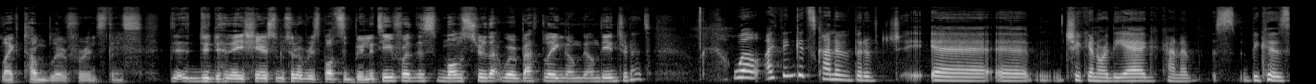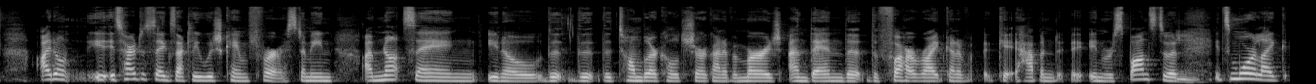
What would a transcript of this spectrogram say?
like Tumblr, for instance. Do, do they share some sort of responsibility for this monster that we're battling on the on the internet? Well, I think it's kind of a bit of uh, uh, chicken or the egg, kind of, because I don't. It's hard to say exactly which came first. I mean, I'm not saying you know the the, the Tumblr culture kind of emerged and then the the far right kind of happened in response to it. Mm. It's more like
